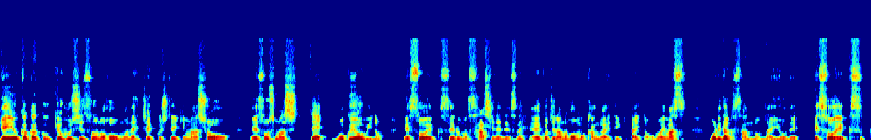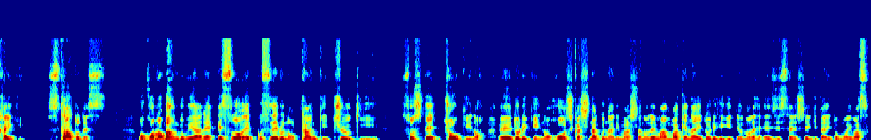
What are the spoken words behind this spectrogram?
原油価格、恐怖指数の方もね、チェックしていきましょう。えそうしまして、木曜日の SOXL の指値ですね、えこちらの方も考えていきたいと思います。盛りだくさんの内容で SOX 会議、スタートです。もうこの番組はね、SOXL の短期、中期、そして長期の、えー、取引の方しかしなくなりましたので、まあ、負けない取引っていうのをね、え実践していきたいと思います。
